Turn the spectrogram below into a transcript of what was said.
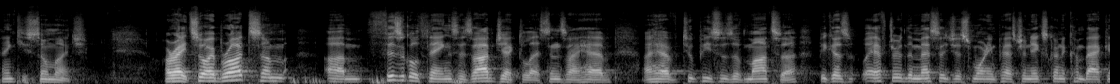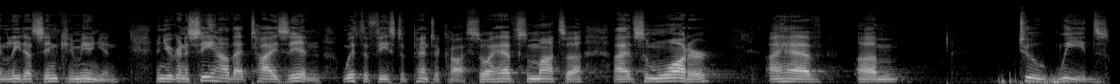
Thank you so much. All right, so I brought some um, physical things as object lessons. I have, I have two pieces of matzah because after the message this morning, Pastor Nick's going to come back and lead us in communion. And you're going to see how that ties in with the Feast of Pentecost. So I have some matzah, I have some water, I have um, two weeds.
